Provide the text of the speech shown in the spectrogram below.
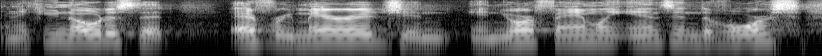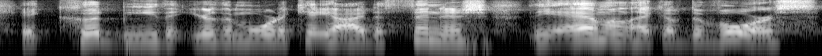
And if you notice that every marriage in, in your family ends in divorce, it could be that you're the Mordecai to finish the Amalek of divorce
